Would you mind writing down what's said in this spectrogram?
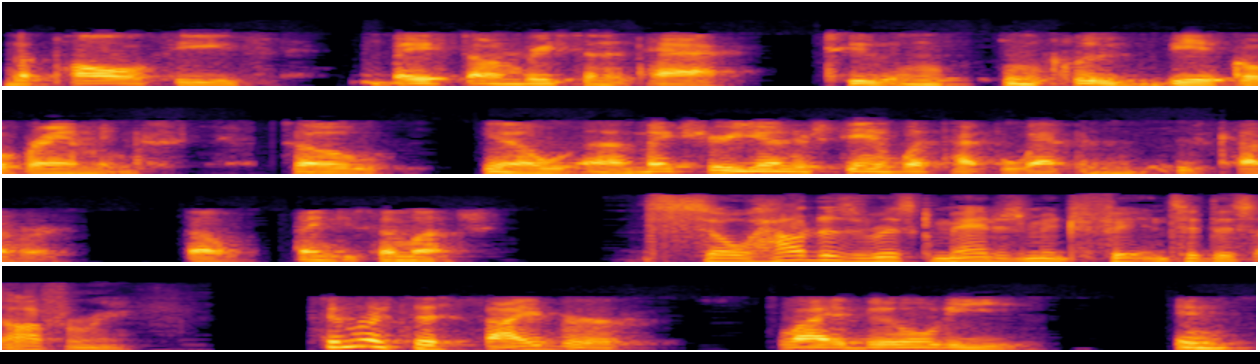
the policies based on recent attack to in, include vehicle rammings. So, you know, uh, make sure you understand what type of weapon is covered. So, thank you so much. So, how does risk management fit into this offering? Similar to cyber liability in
